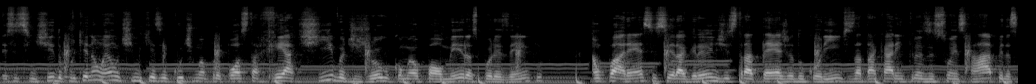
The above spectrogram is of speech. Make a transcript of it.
nesse sentido, porque não é um time que execute uma proposta reativa de jogo, como é o Palmeiras, por exemplo. Não parece ser a grande estratégia do Corinthians atacar em transições rápidas,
